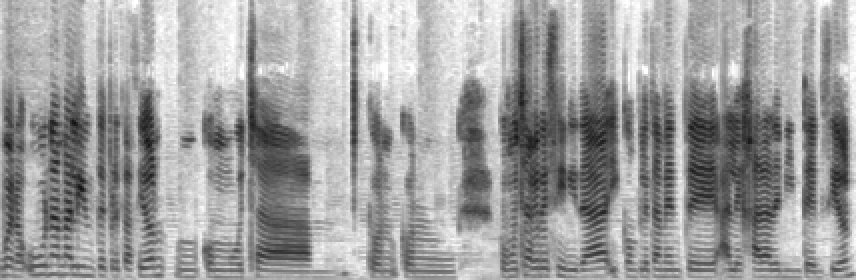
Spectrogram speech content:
bueno, hubo una malinterpretación mm, con mucha mm, con, con- con mucha agresividad y completamente alejada de mi intención,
